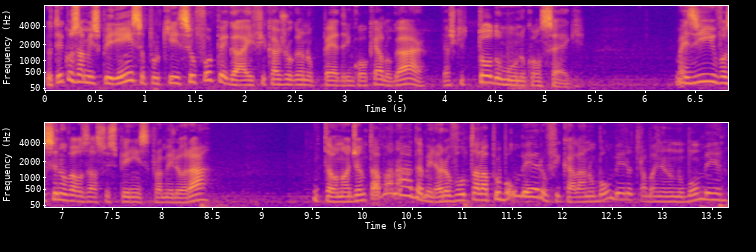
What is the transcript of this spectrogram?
Eu tenho que usar minha experiência porque se eu for pegar e ficar jogando pedra em qualquer lugar, eu acho que todo mundo consegue. Mas e você não vai usar a sua experiência para melhorar? Então não adiantava nada, melhor eu voltar lá pro bombeiro, ficar lá no bombeiro, trabalhando no bombeiro.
